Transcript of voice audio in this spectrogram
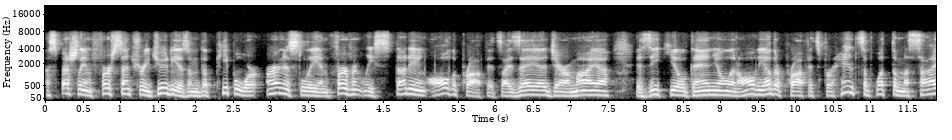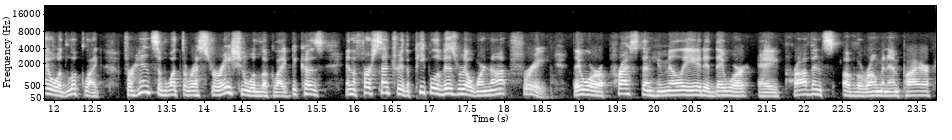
especially in first century Judaism, the people were earnestly and fervently studying all the prophets Isaiah, Jeremiah, Ezekiel, Daniel, and all the other prophets for hints of what the Messiah would look like, for hints of what the restoration would look like. Because in the first century, the people of Israel were not free. They were oppressed and humiliated. They were a province of the Roman Empire,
